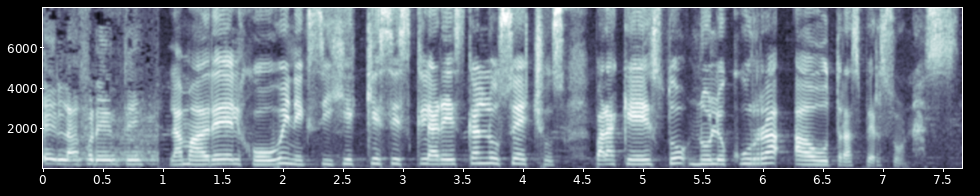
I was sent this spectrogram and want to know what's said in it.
en la frente. La madre del joven exige que se esclarezcan los hechos para que esto no le ocurra a otras personas.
